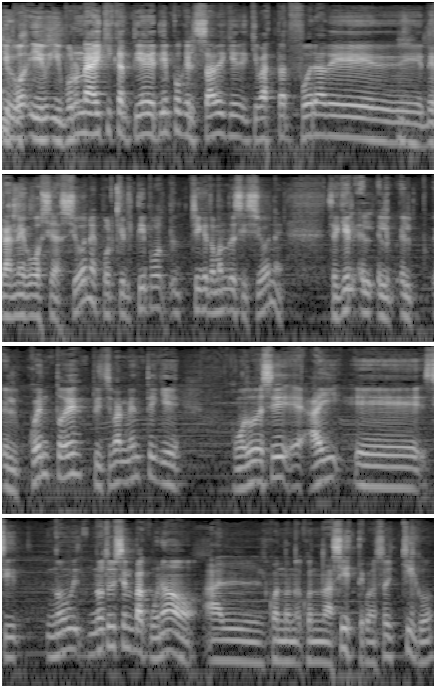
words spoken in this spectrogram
Y por, y, por, una X cantidad de tiempo que él sabe que, va a estar fuera de, las negociaciones, porque el tipo sigue tomando decisiones. O sea, aquí el, cuento es principalmente que, como tú decís, hay si no, no te hubiesen vacunado al, cuando, cuando naciste, cuando soy chico,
